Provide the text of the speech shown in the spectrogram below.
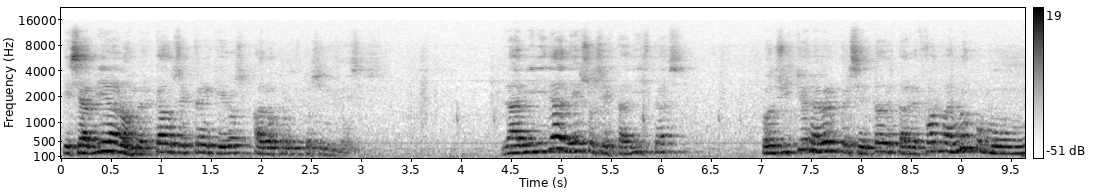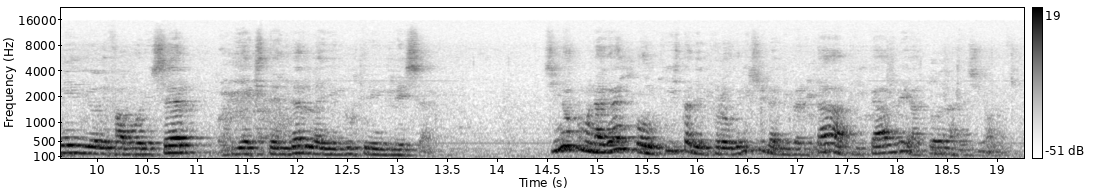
que se abrieran los mercados extranjeros a los productos ingleses. La habilidad de esos estadistas consistió en haber presentado esta reforma no como un medio de favorecer y extender la industria inglesa, sino como una gran conquista del progreso y la libertad aplicable a todas las naciones.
